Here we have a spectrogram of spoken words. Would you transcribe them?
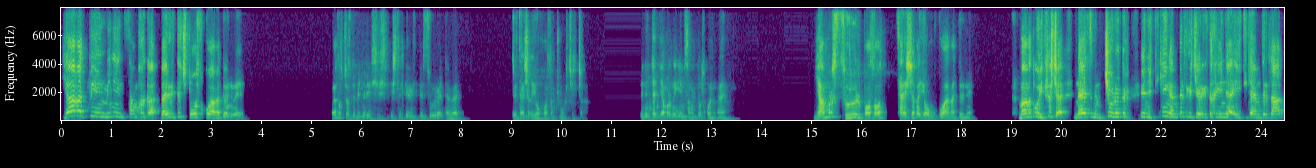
Яагаад би энэ миний самхаг баригдаж дуусахгүй байгаад байна вэ? Ойлгож байна. Бидний ишлэл дээр ихтэй сүрэ тавиад тэгээ цаашаа явах боломжгүй хэлж байгаа. Энэ нь танд ямар нэг юм санагдуулахгүй байна. Ямар суур болоод цаашаага явахгүй байгаад байна. Магадгүй итгэгч найз минь чи өнөөдөр энэ итгэлийн амьдрал гэж яригдах энэ итгэлийн амьдралаар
